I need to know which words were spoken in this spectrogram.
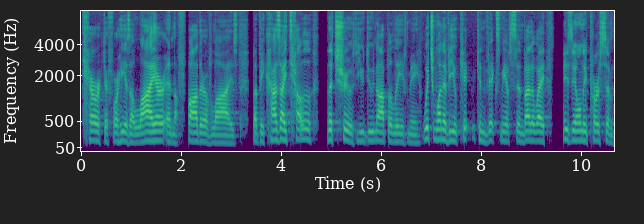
character, for he is a liar and the father of lies. But because I tell the truth, you do not believe me. Which one of you convicts me of sin? By the way, he's the only person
